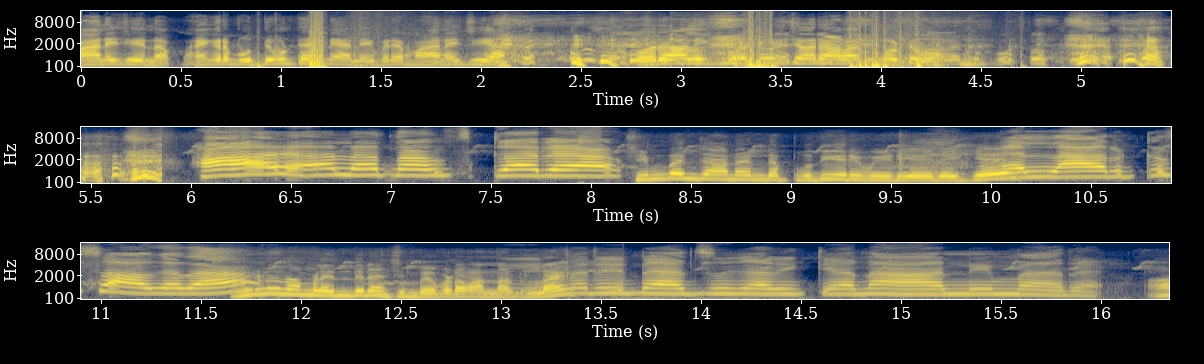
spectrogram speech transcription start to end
മാനേജ് ചെയ്യുന്ന ഭയങ്കര ബുദ്ധിമുട്ട് തന്നെയല്ലേ ഇവരെ മാനേജ് ചെയ്യാൻ? ഒരാൾ ഇങ്ങോട്ട് വിളിച്ച ഒരാൾ അങ്ങോട്ട് പോകും. ചിമ്പൻ ചാനലിന്റെ പുതിയൊരു വീഡിയോയിലേക്ക് എല്ലാവർക്കും സ്വാഗതം. ഇന്ന് നമ്മൾ എന്തിനാ ചിമ്പ ഇവിടെ വന്നിട്ടുള്ളത് ആ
